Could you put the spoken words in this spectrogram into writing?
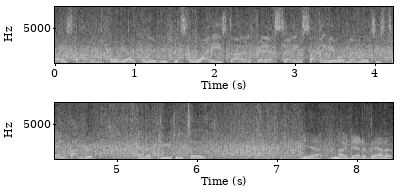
faced 148 deliveries. But it's the way he's done it. It's been outstanding. Something he'll remember. It's his 10th 100 and a beauty too. Yeah, no doubt about it.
